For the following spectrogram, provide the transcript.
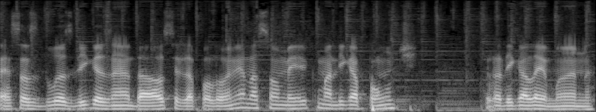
essas duas ligas, né, da Áustria e da Polônia, elas são meio que uma liga ponte para a liga alemã.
